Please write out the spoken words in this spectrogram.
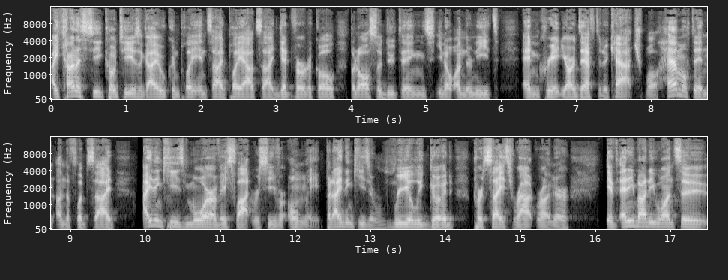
I kind of see Coutee as a guy who can play inside, play outside, get vertical, but also do things, you know, underneath and create yards after the catch. Well, Hamilton on the flip side, I think he's more of a slot receiver only, but I think he's a really good, precise route runner if anybody wants to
